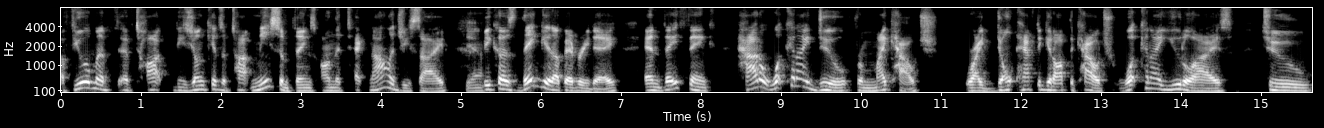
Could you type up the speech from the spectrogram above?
a few of them have, have taught. These young kids have taught me some things on the technology side. Yeah. Because they get up every day and they think, how do what can I do from my couch where I don't have to get off the couch? What can I utilize to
